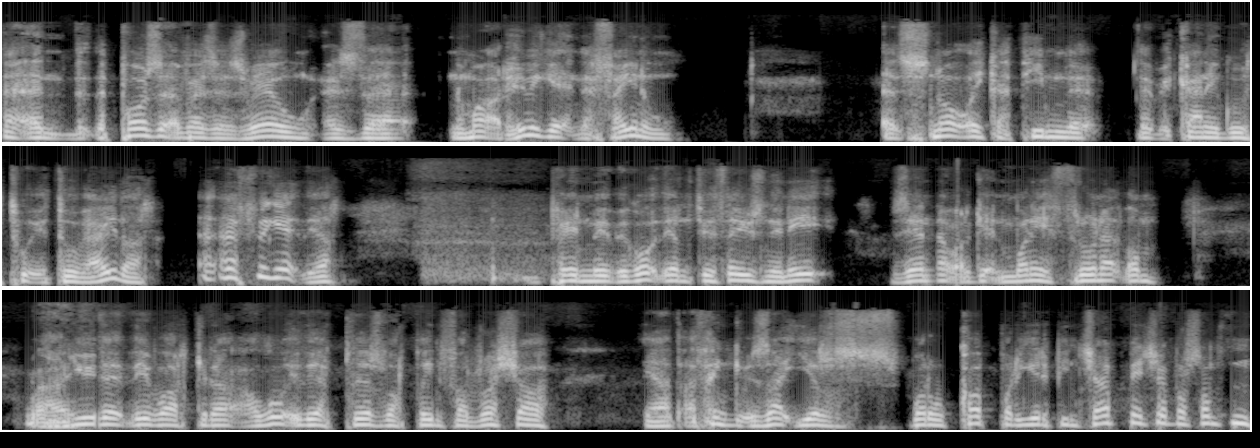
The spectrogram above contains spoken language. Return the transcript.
And the positive is as well is that no matter who we get in the final, it's not like a team that, that we can't go toe to toe either. If we get there, when we got there in 2008, Zenit were getting money thrown at them. Right. You knew that they were a lot of their players were playing for Russia. Yeah, I think it was that year's World Cup or European Championship or something.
